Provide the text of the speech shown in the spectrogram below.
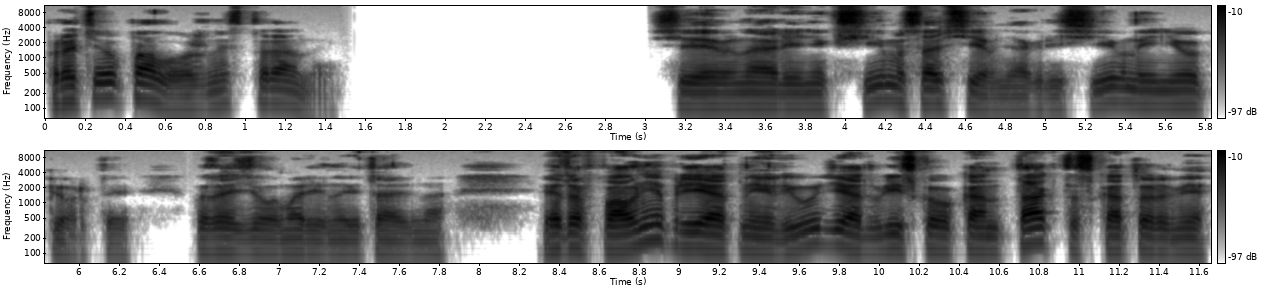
противоположной стороны. Северная олени Ксима совсем не агрессивны и не уперты, возразила Марина Витальевна. Это вполне приятные люди, от близкого контакта с которыми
